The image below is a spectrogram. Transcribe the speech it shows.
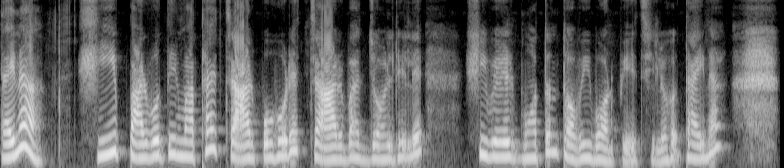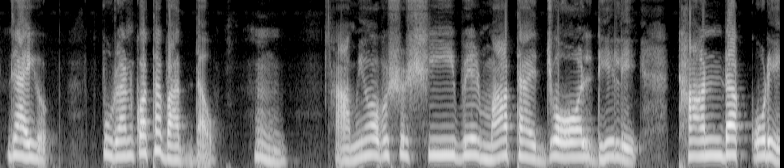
তাই না? শিব পার্বতীর মাথায় চার পোহরে চারবার জল ঢেলে শিবের মতন তবেই বর পেয়েছিল, তাই না? যাই হোক, পুরাণ কথা বাদ দাও। হুম, আমিও অবশ্য শিবের মাথায় জল ঢেলে ঠান্ডা করে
